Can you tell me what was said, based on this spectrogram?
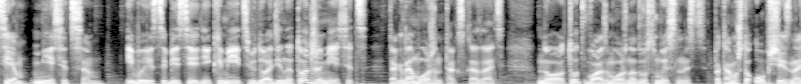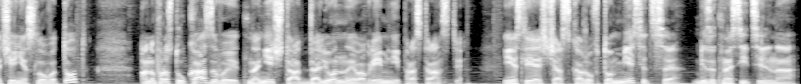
тем месяцем, и вы, собеседник, имеете в виду один и тот же месяц, тогда можно так сказать. Но тут возможна двусмысленность, потому что общее значение слова «тот», оно просто указывает на нечто отдаленное во времени и пространстве. Если я сейчас скажу в том месяце, безотносительно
